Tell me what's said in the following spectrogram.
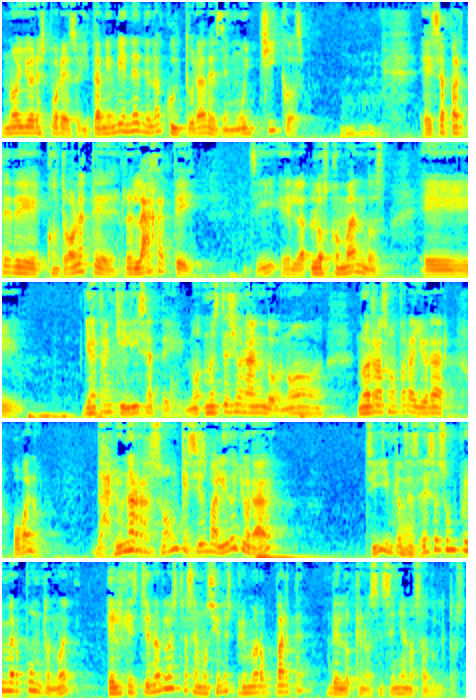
no llores por eso. Y también viene de una cultura desde muy chicos esa parte de contrólate, relájate, ¿sí? El- los comandos, eh, ya tranquilízate, no, no estés llorando, no, no es razón para llorar. O bueno, dale una razón que sí es válido llorar. Sí, entonces ese es un primer punto, ¿no? El gestionar nuestras emociones primero parte de lo que nos enseñan los adultos.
